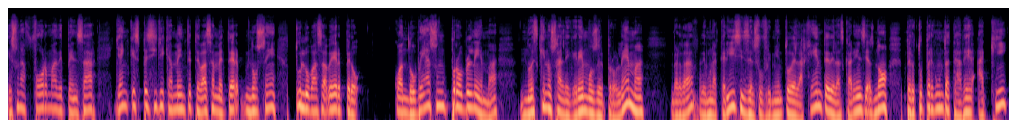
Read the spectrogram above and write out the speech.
Es una forma de pensar. Ya en qué específicamente te vas a meter, no sé, tú lo vas a ver, pero cuando veas un problema, no es que nos alegremos del problema, ¿verdad? De una crisis, del sufrimiento de la gente, de las carencias, no, pero tú pregúntate, a ver, aquí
